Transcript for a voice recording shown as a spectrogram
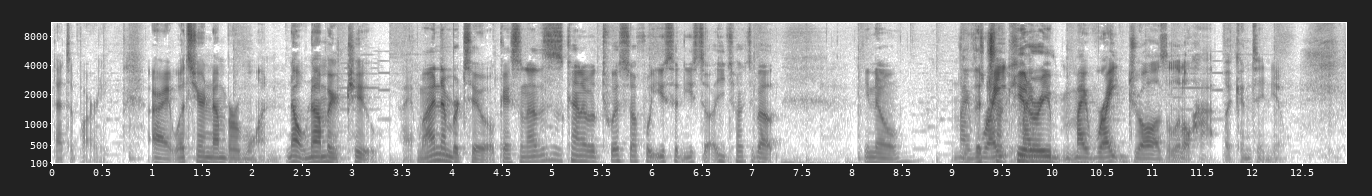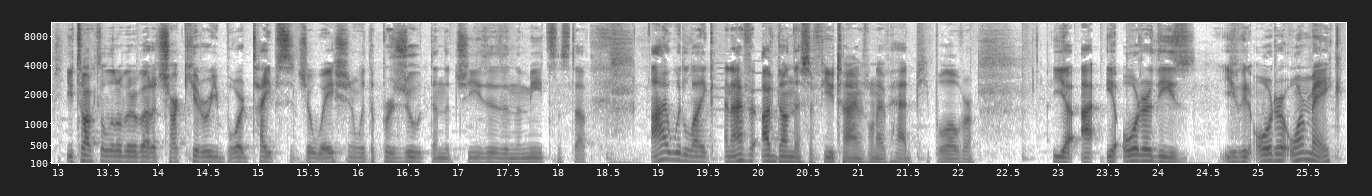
That's a party. All right, what's your number one? No, number two. My number two. Okay, so now this is kind of a twist off what you said. You saw, you talked about, you know, my the right, charcuterie. My, my right jaw is a little hot, but continue. You talked a little bit about a charcuterie board type situation with the prosciutto and the cheeses and the meats and stuff. I would like, and I've I've done this a few times when I've had people over. Yeah, I, you order these. You can order or make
